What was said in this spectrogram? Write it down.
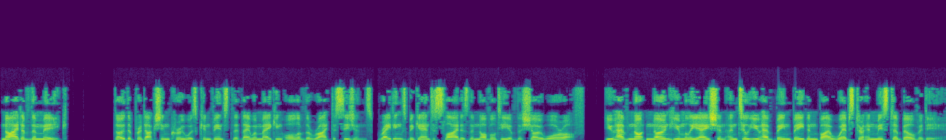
Night of the Meek. Though the production crew was convinced that they were making all of the right decisions, ratings began to slide as the novelty of the show wore off. You have not known humiliation until you have been beaten by Webster and Mr. Belvedere.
